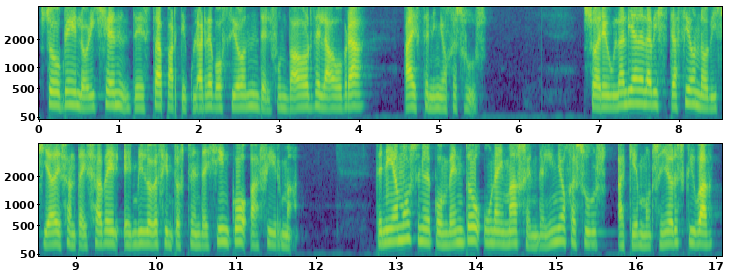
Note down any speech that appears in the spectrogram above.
sobre el origen de esta particular devoción del fundador de la obra a este niño Jesús. Sor Eulalia de la Visitación, novicia de Santa Isabel, en 1935, afirma: Teníamos en el convento una imagen del niño Jesús a quien Monseñor Escribá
